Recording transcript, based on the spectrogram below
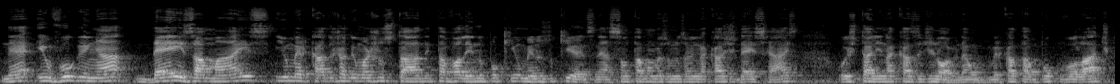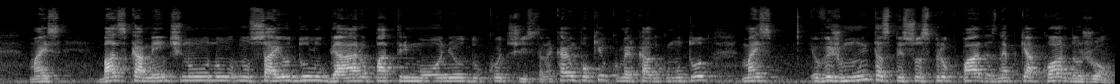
né? Eu vou ganhar 10 a mais e o mercado já deu uma ajustada e está valendo um pouquinho menos do que antes, né? A ação estava mais ou menos ali na casa de 10 reais hoje está ali na casa de 9, né? O mercado está um pouco volátil, mas basicamente não, não, não, saiu do lugar o patrimônio do cotista, né? Caiu um pouquinho com o mercado como um todo, mas eu vejo muitas pessoas preocupadas, né? Porque acordam, João.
